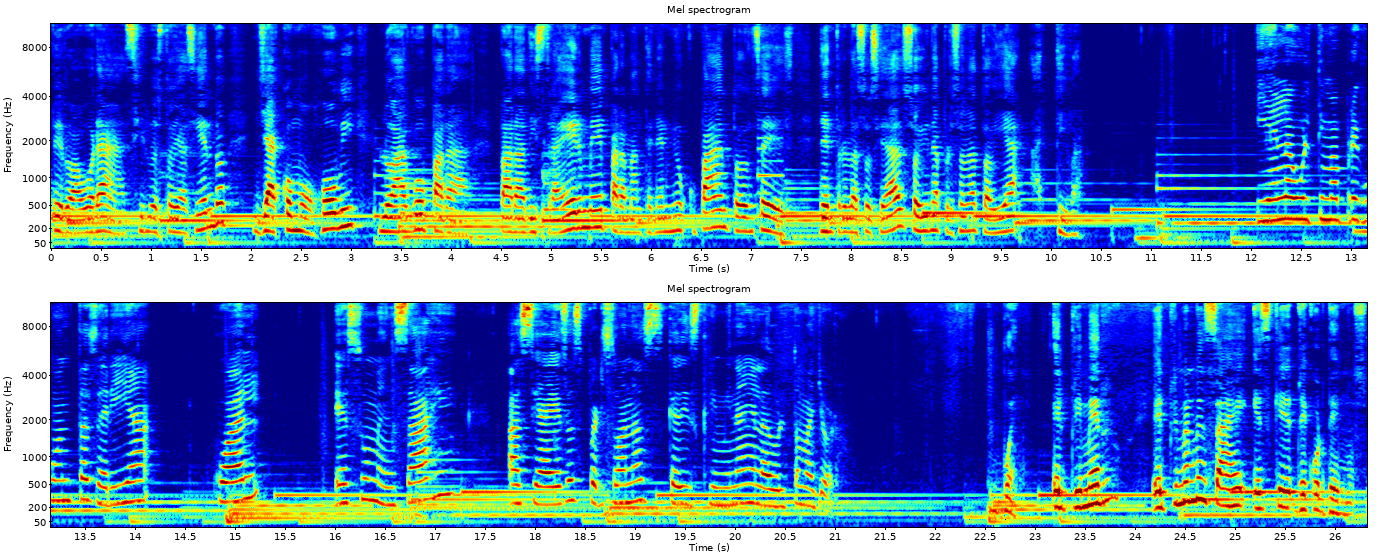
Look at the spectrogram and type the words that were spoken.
pero ahora sí lo estoy haciendo. Ya como hobby lo hago para, para distraerme, para mantenerme ocupada. Entonces, dentro de la sociedad soy una persona todavía activa. Y en la última pregunta sería, ¿cuál es su mensaje hacia esas personas que discriminan al adulto mayor? Bueno, el primer el primer mensaje es que recordemos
